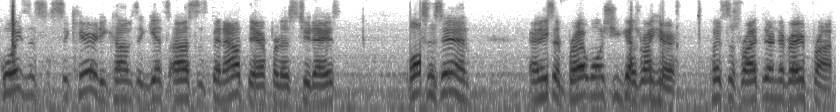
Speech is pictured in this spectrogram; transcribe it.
Poison's security comes and gets us that's been out there for those two days, walks us in, and he said, Bret wants you guys right here. Puts us right there in the very front.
